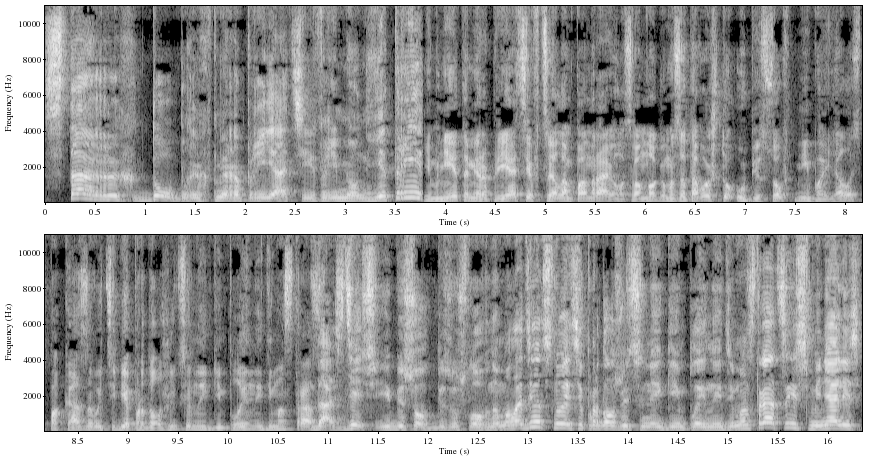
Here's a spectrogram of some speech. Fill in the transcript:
старых добрых мероприятий времен E3. И мне это мероприятие в целом целом понравилось. Во многом из-за того, что Ubisoft не боялась показывать тебе продолжительные геймплейные демонстрации. Да, здесь Ubisoft, безусловно, молодец, но эти продолжительные геймплейные демонстрации сменялись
